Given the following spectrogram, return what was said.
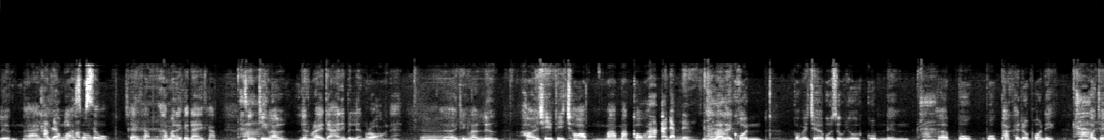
เลือกงานทำที่แล้วเขาเหมีมาะความสมสุขใช่ครับอ่าทำอะไรก็ได้ครับ ค่ะซึ่งจริงแล้วเรื่องรายได้เนี่ยเป็นเรื่องรองนะอืม เออจริงแล้วเรื่องเอาอาชีพที่ชอบมามาก่อนอะอันดับหนึ่งนะค่ะหลายๆคนผมไปเจอผู้สูงอายุกลุ่มหนึ่งค่ะ เอ่อปลูกปลูกผักไฮโดรโปนิกค่ะเขาจะ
